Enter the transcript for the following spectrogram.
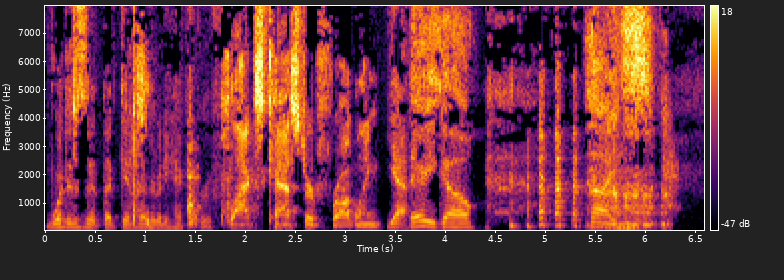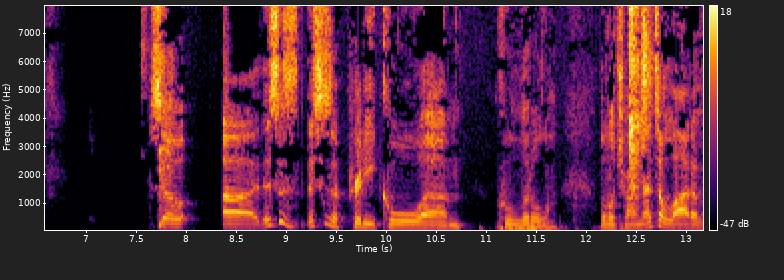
what is it that gives everybody hexproof? Plaxcaster Frogling. Yes. There you go. nice. So uh, this is this is a pretty cool um, cool little little charm. That's a lot of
